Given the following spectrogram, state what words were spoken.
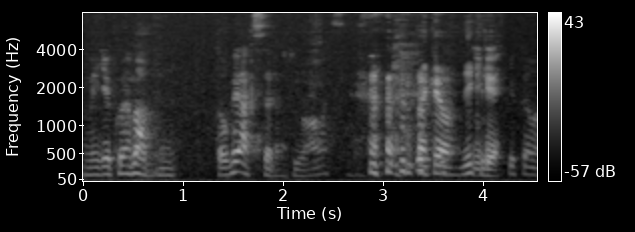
My děkujeme. To by jak se daří, ale tak jo, díky. Díky. děkujeme.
